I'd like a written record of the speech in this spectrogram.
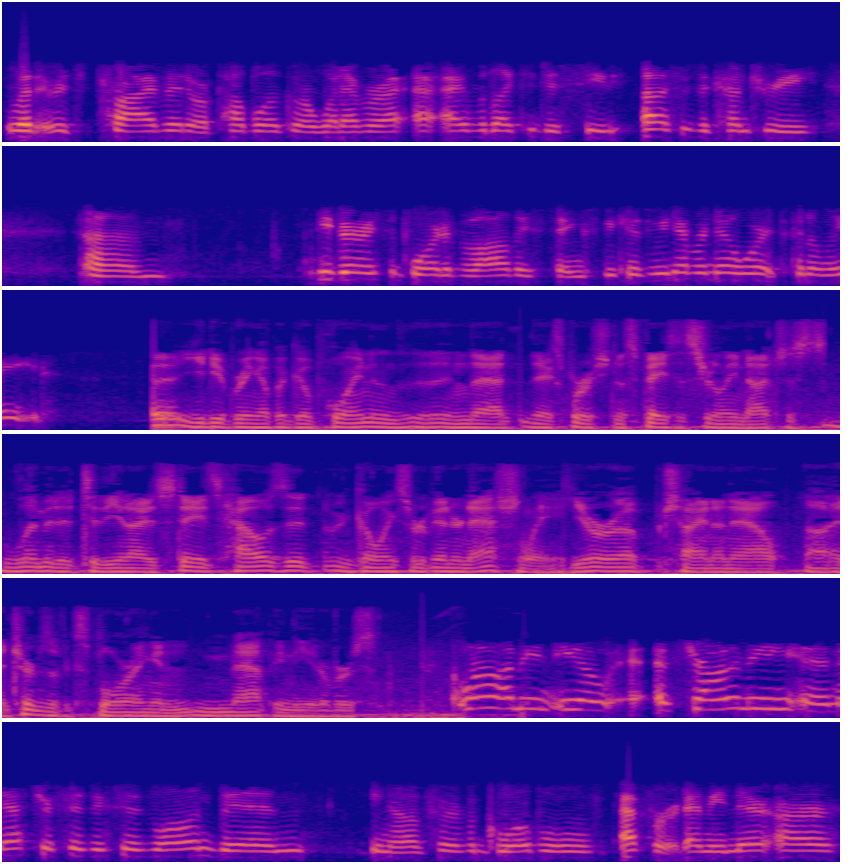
whether it's private or public or whatever, I, I would like to just see us as a country um, be very supportive of all these things because we never know where it's going to lead. Uh, you do bring up a good point in, in, that the exploration of space is certainly not just limited to the United States. How is it going sort of internationally? Europe, China now, uh, in terms of exploring and mapping the universe? Well, I mean, you know, astronomy and astrophysics has long been, you know, sort of a global effort. I mean, there are,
